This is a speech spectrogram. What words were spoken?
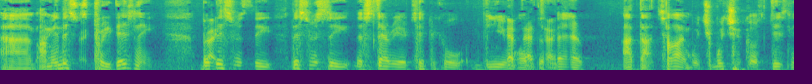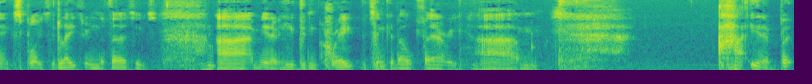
Um, I mean, this is pre-Disney, but Right. this was the this was the, the stereotypical view At of the time. fair at that time, which which of course Disney exploited later in the 30s. Um, you know, he didn't create the Tinkerbell fairy. Um, you know, but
